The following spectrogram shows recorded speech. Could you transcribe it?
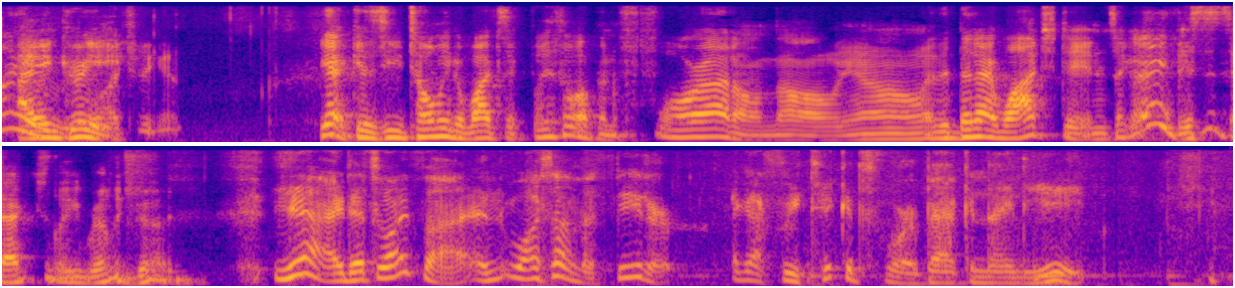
I agree. Watching it. Yeah, because you told me to watch like Lethal Weapon 4. I don't know, you know. And then I watched it, and it's like, hey, this is actually really good. Yeah, that's what I thought. And watched it in the theater. I got free tickets for it back in '98.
